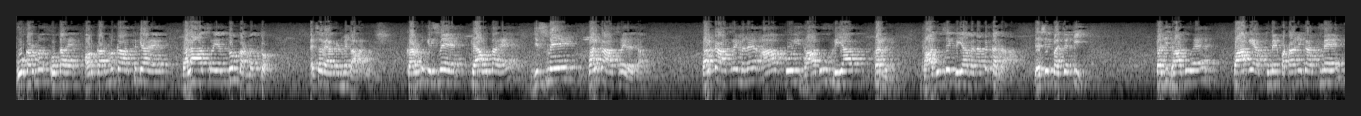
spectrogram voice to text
वो कर्म होता है। और कर्म का अर्थ क्या है? फलाश्रयत्व कर्मत्व। ऐसा व्याकरण में कहा गया कर्म किसमें क्या होता है? जिसमें फल का आश्रय रहता है। फल का आश्रय मैंने आप कोई धातु क्रिया कर रहे धातु से क्रिया बनाकर कर रहा जैसे पचती। पज धातु है, पा के अर्थ में, पकाने का अर्थ में है।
